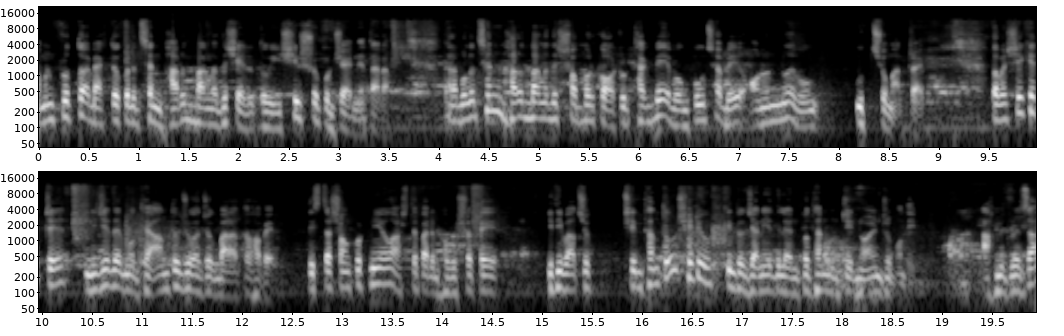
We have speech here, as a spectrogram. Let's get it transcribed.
এমন প্রত্যয় ব্যক্ত করেছেন ভারত বাংলাদেশের দুই শীর্ষ পর্যায়ের নেতারা। তারা বলেছেন, ভারত বাংলাদেশ সম্পর্ক অটুট থাকবে এবং পৌঁছাবে অনন্য এবং উচ্চ মাত্রায়। তবে সেক্ষেত্রে নিজেদের মধ্যে আন্তঃযোগাযোগ বাড়াতে হবে। তিস্তা সংকট নিয়েও আসতে পারে ভবিষ্যতে ইতিবাচক সিদ্ধান্ত, সেটিও কিন্তু জানিয়ে দিলেন প্রধানমন্ত্রী নরেন্দ্র মোদী। আহমেদ রেজা,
